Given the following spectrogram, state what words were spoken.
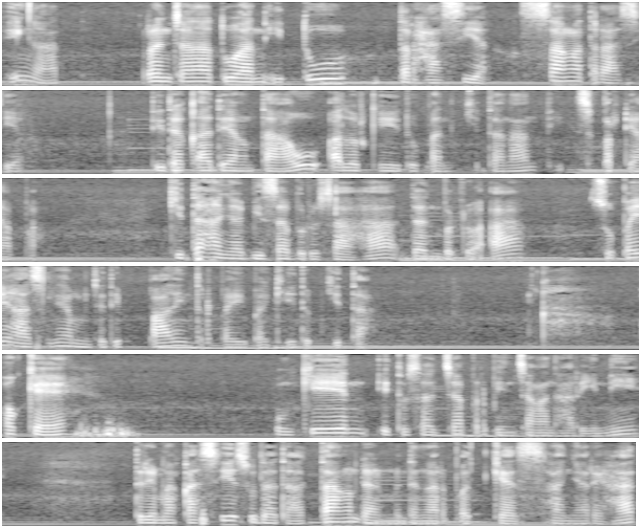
Ingat, rencana Tuhan itu terhasia sangat rahasia. Tidak ada yang tahu alur kehidupan kita nanti seperti apa. Kita hanya bisa berusaha dan berdoa supaya hasilnya menjadi paling terbaik bagi hidup kita. Oke, mungkin itu saja perbincangan hari ini. Terima kasih sudah datang dan mendengar podcast Hanya Rehat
